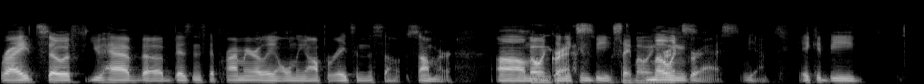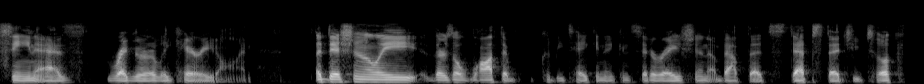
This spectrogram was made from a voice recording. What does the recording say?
right? So if you have a business that primarily only operates in the su- summer, um, mowing grass, it can be say mowing, mowing grass. grass. Yeah, it could be seen as regularly carried on. Additionally, there's a lot that could be taken in consideration about the steps that you took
